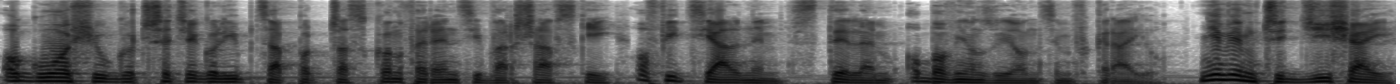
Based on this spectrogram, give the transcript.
ogłosił go 3 lipca podczas konferencji warszawskiej oficjalnym stylem obowiązującym w kraju. Nie wiem, czy dzisiaj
